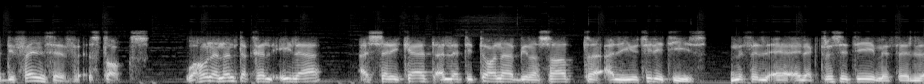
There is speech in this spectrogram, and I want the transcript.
defensive stocks وهنا ننتقل إلى الشركات التي تعنى بنشاط ال utilities مثل electricity مثل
